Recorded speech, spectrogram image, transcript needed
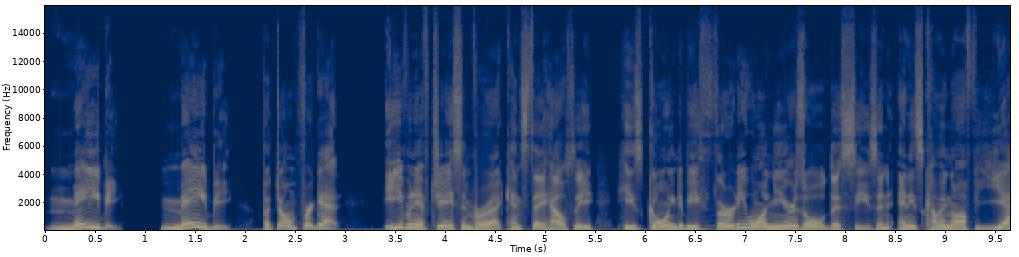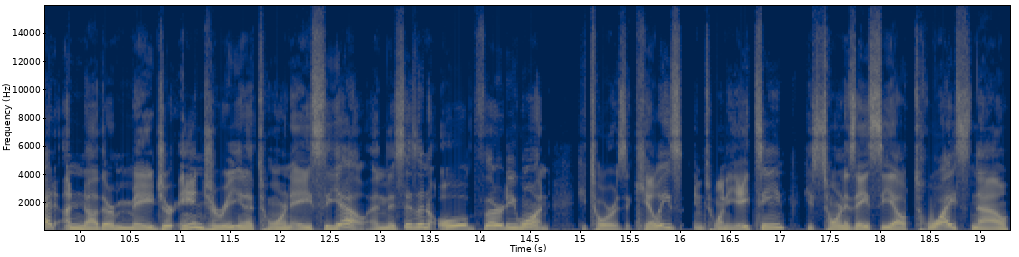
Maybe. Maybe. But don't forget, even if Jason Verrett can stay healthy, he's going to be 31 years old this season and he's coming off yet another major injury in a torn ACL. And this is an old 31. He tore his Achilles in 2018. He's torn his ACL twice now.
